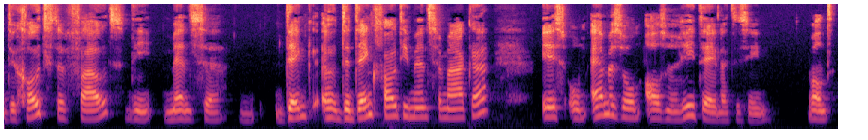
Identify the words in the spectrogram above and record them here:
de grootste fout die mensen denk, de denkfout die mensen maken, is om Amazon als een retailer te zien. Want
